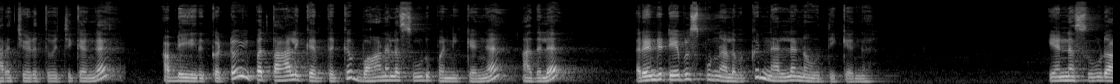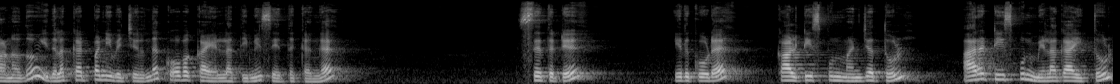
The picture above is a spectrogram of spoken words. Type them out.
அரைச்சி எடுத்து வச்சுக்கோங்க. அப்படியே இருக்கட்டும். இப்போ தாளிக்கிறதுக்கு வானலை சூடு பண்ணிக்கங்க. அதில் ரெண்டு டேபிள் ஸ்பூன் அளவுக்கு நல்லெண்ணெய் ஊற்றிக்கங்க எண்ணெய் சூடானதும் இதில் கட் பண்ணி வச்சுருந்த கோவக்காய் எல்லாத்தையுமே சேர்த்துக்கங்க. சேர்த்துட்டு இது கூட கால் டீஸ்பூன் மஞ்சத்தூள் அரை டீஸ்பூன் மிளகாய்த்தூள்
